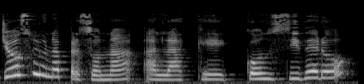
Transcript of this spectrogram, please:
Yo soy una persona a la que considero...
